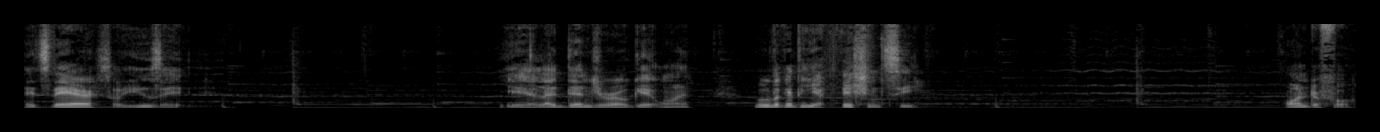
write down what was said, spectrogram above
It's there, so use it. Yeah, let Denjiro get one. Look at the efficiency. Wonderful.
